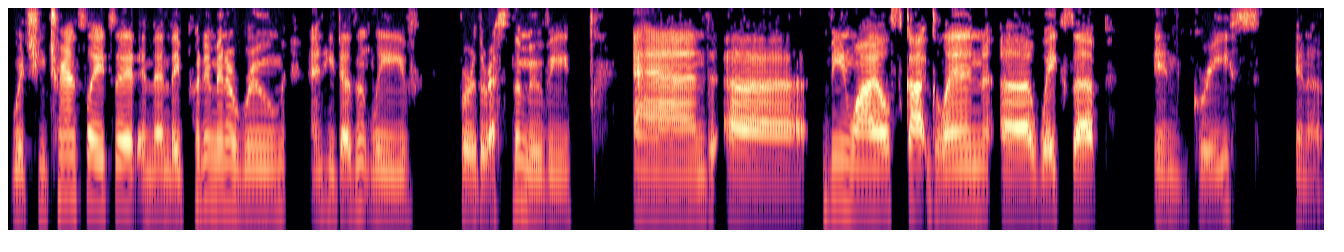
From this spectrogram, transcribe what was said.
Which he translates it, and then they put him in a room, and he doesn't leave for the rest of the movie. And uh, meanwhile, Scott Glenn uh, wakes up in Greece in a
